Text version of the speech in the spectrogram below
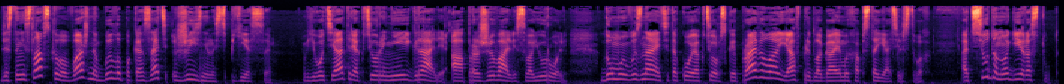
Для Станиславского важно было показать жизненность пьесы. В его театре актеры не играли, а проживали свою роль. Думаю, вы знаете такое актерское правило «я в предлагаемых обстоятельствах». Отсюда ноги и растут.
